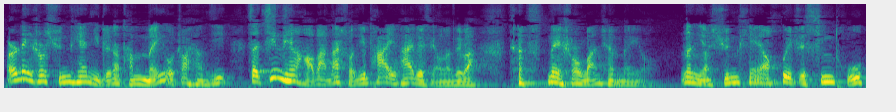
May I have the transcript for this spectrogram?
而那个时候巡天，你知道他没有照相机，在今天好吧，拿手机拍一拍就行了，对吧？那时候完全没有。那你要巡天，要绘制星图，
